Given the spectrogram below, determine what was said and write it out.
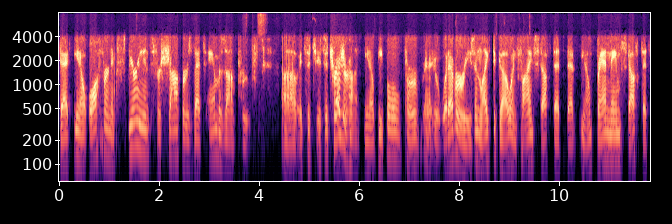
that you know offer an experience for shoppers that's Amazon proof. Uh, it's a it's a treasure hunt. You know, people for uh, whatever reason like to go and find stuff that that you know brand name stuff that's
